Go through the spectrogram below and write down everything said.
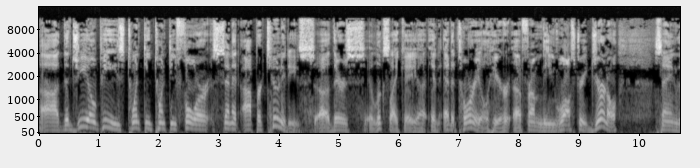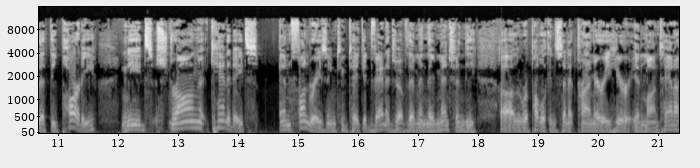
Uh, the GOP's 2024 Senate opportunities. Uh, there's, it looks like a an editorial here from the Wall Street Journal saying that the party needs strong candidates and fundraising to take advantage of them. And they mentioned the uh, the Republican Senate primary here in Montana.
